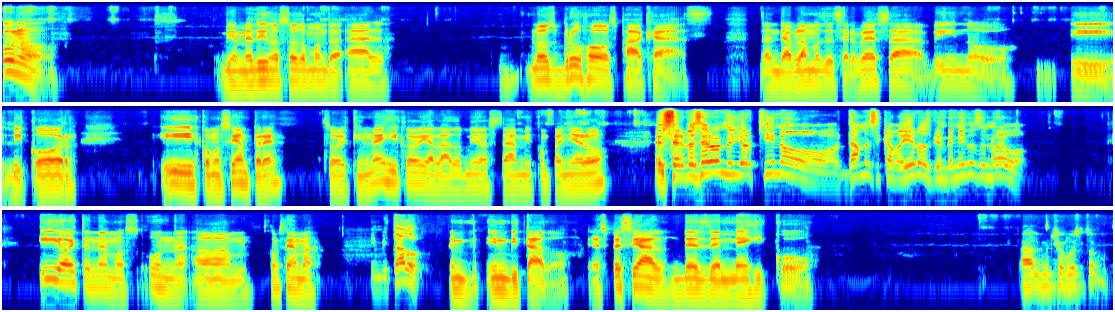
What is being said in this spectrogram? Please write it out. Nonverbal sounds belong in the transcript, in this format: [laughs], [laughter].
Uno. Bienvenidos todo el mundo al Los Brujos Podcast, donde hablamos de cerveza, vino y licor. Y como siempre, soy King México y al lado mío está mi compañero. El cervecero neoyorquino. Damas y caballeros, bienvenidos de nuevo. Y hoy tenemos una, um, ¿cómo se llama? Invitado. invitado especial desde México. tal? Mucho gusto.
